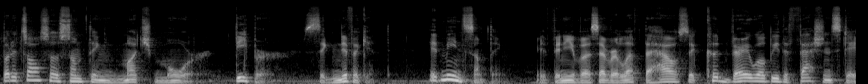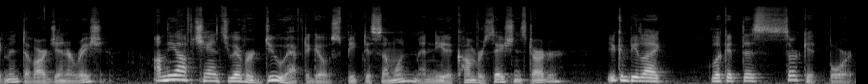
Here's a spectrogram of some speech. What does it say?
but it's also something much more, deeper, significant. It means something. If any of us ever left the house, it could very well be the fashion statement of our generation. On the off chance you ever do have to go speak to someone and need a conversation starter, you can be like, look at this circuit board.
